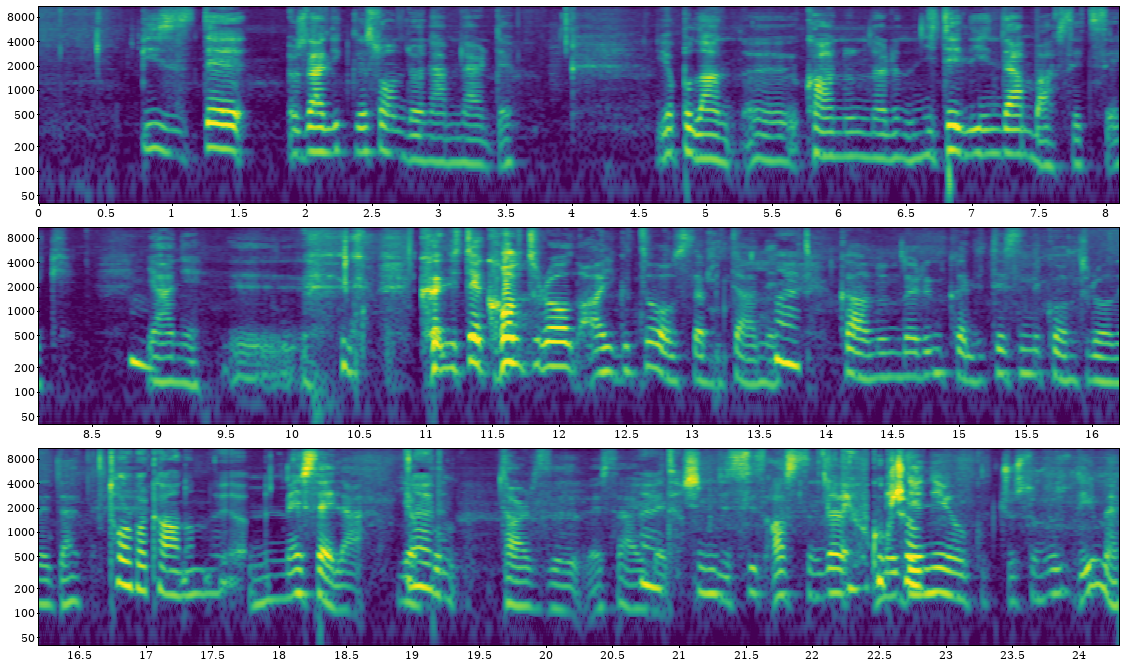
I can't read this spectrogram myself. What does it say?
bizde özellikle son dönemlerde yapılan e, kanunların niteliğinden bahsetsek. Yani e, kalite kontrol aygıtı olsa bir tane Evet. kanunların kalitesini kontrol eden Torba kanunu. mesela yapım tarzı vesaire. Evet. Şimdi siz aslında Bir hukukçu. medeni hukukçusunuz değil mi?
